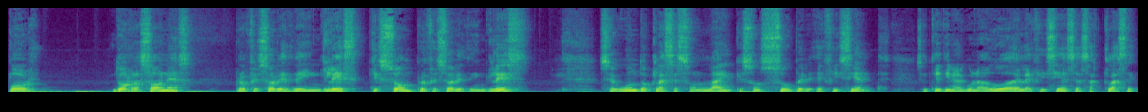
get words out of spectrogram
por dos razones. Profesores de inglés que son profesores de inglés. Segundo, clases online que son súper eficientes. Si usted tiene alguna duda de la eficiencia de esas clases,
